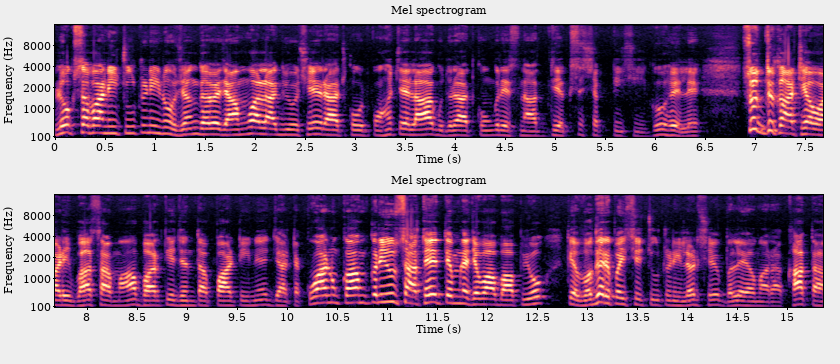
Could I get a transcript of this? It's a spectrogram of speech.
લોકસભાની ચૂંટણીનો જંગ હવે જામવા લાગ્યો છે. રાજકોટ પહોંચેલા ગુજરાત કોંગ્રેસના અધ્યક્ષ શક્તિસિંહ ગોહેલે શુદ્ધ કાઠિયાવાડી ભાષામાં ભારતીય જનતા પાર્ટીને ઝાટકવાનું કામ કર્યું. સાથે તેમણે જવાબ આપ્યો કે વગર પૈસે ચૂંટણી લડશે, ભલે અમારા ખાતા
